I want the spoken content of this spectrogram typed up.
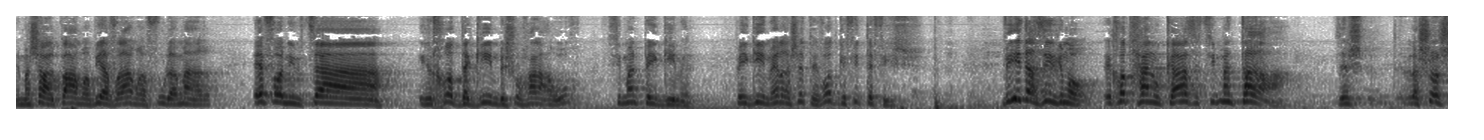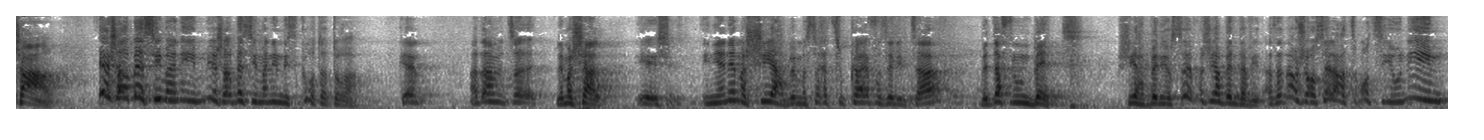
למשל, פעם רבי אברהם רפול אמר, איפה נמצא הלכות דגים בשולחן ערוך? סימן פ"ג. פ"ג, ראשי תיבות גפית תפיש. ואידך זיל גמור, הלכות חנוכה זה סימן תרעה, זה לשון שער. יש הרבה סימנים, יש הרבה סימנים לזכור את התורה, כן? אדם צריך, למשל, ענייני משיח במסכת סוכה, איפה זה נמצא? בדף נ"ב. משיח בן יוסף, משיח בן דוד. אז אדם שעושה לעצמו ציונים,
